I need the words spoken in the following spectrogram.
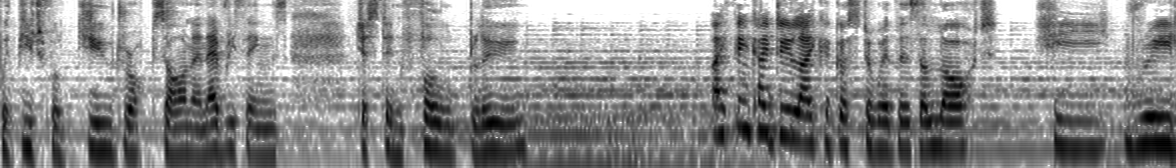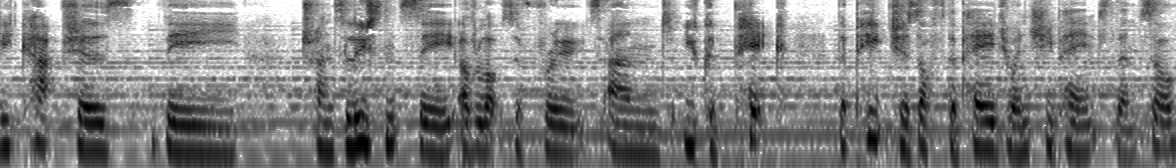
with beautiful dewdrops on and everything's just in full bloom. I think I do like Augusta Withers a lot. She really captures the translucency of lots of fruits, and you could pick the peaches off the page when she paints them. So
